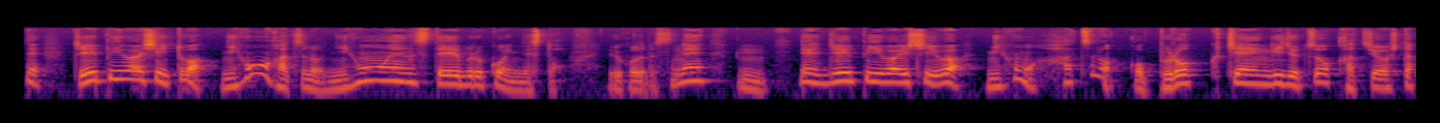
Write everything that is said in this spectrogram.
で、JPYC とは日本初の日本円ステーブルコインですということですね。うん、で、JPYC は日本初のこうブロックチェーン技術を活用した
